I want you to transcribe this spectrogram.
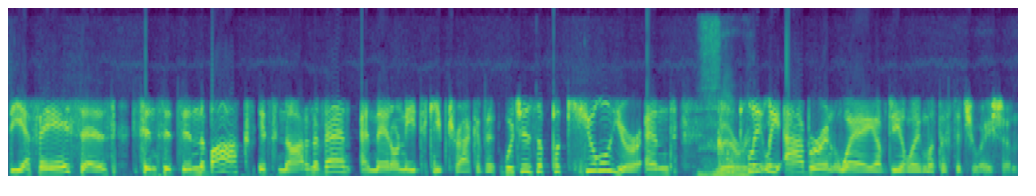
The FAA says since it's in the box, it's not an event, and they don't need to keep track of it, which is a peculiar and Very. completely aberrant way of dealing with the situation.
